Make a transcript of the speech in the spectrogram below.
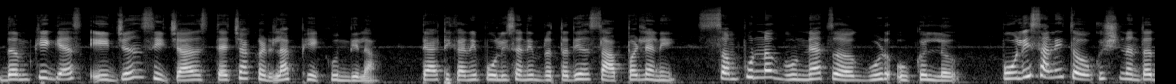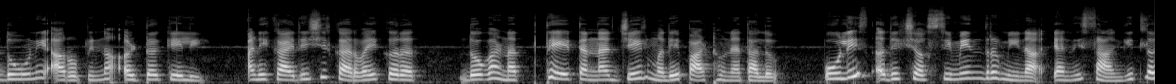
दमकी गॅस एजन्सीच्या रस्त्याच्या कडेला फेकून दिला. त्या ठिकाणी पोलिसांनी मृतदेह सापडल्याने संपूर्ण गुन्ह्याचं गूढ उकललं. पोलिसांनी चौकशीनंतर दोन्ही आरोपींना अटक केली आणि कायदेशीर कारवाई करत दोघांना थेट त्यांना जेलमध्ये पाठवण्यात आलं. पोलीस अधीक्षक सिमेंद्र मीना यांनी सांगितलं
